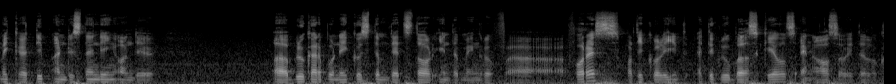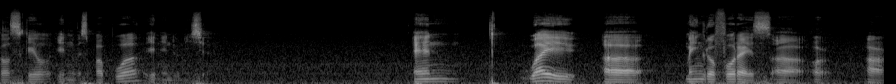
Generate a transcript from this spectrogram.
make a deep understanding on the uh, blue carbon ecosystem that's stored in the mangrove uh, forests, particularly at the global scales and also at the local scale in West Papua in Indonesia. And why uh, mangrove forests uh, are, are,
